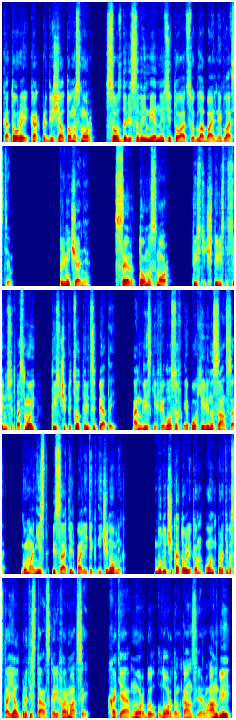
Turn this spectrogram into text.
которые, как предвещал Томас Мор, создали современную ситуацию глобальной власти. Примечание. Сэр Томас Мор, 1478-1535, английский философ эпохи Ренессанса, гуманист, писатель, политик и чиновник. Будучи католиком, он противостоял протестантской реформации. Хотя Мор был лордом-канцлером Англии,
